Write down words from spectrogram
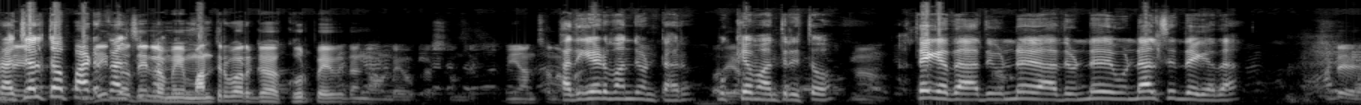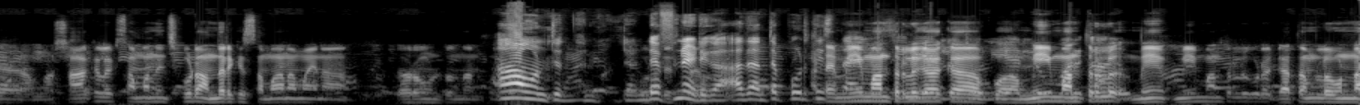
ప్రజలతో పాటు కలిసి మీ మంత్రివర్గ కూర్పు ఏ విధంగా ఉండే అవకాశం ఉంది? మీ అంచనా పదిహేడు మంది ఉంటారు ముఖ్యమంత్రితో. అంతే కదా అది ఉండే అది ఉండే ఉండాల్సిందే కదా. అంటే మా శాఖలకు సంబంధించి కూడా అందరికి సమానమైన గౌరవం ఉంటుంది ఆ ఉంటుంది అనుకుంటాను డెఫినెట్గా. అదంతా పూర్తి మీ మంత్రులు కాక మీ మంత్రులు మీ మంత్రులు కూడా గతంలో ఉన్న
